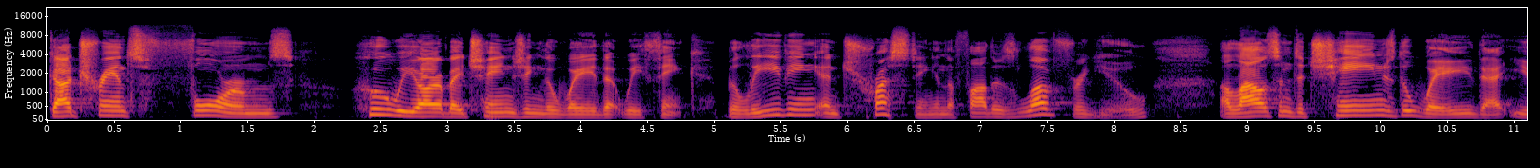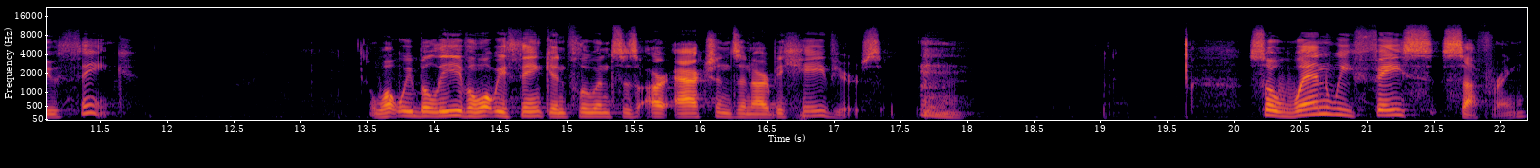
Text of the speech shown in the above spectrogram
God transforms who we are by changing the way that we think. Believing and trusting in the Father's love for you allows Him to change the way that you think. What we believe and what we think influences our actions and our behaviors. so when we face suffering,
